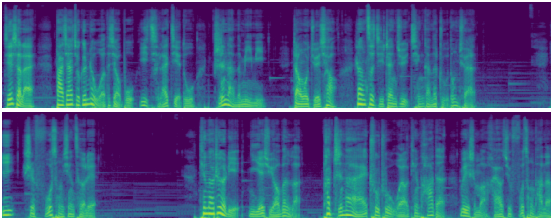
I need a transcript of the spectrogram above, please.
接下来，大家就跟着我的脚步一起来解读直男的秘密，掌握诀窍，让自己占据情感的主动权。一是服从性策略。听到这里，你也许要问了：他直男癌，处处我要听他的，为什么还要去服从他呢？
